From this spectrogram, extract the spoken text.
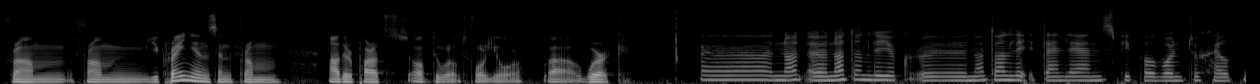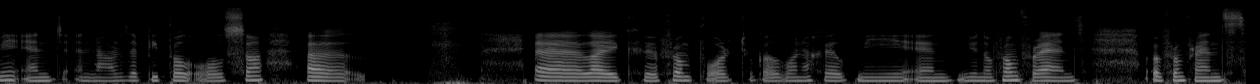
from from Ukrainians and from other parts of the world for your uh, work? Uh, not uh, not only uh, not only Italians people want to help me and and other people also uh, uh, like uh, from Portugal wanna help me and you know from France uh, from France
